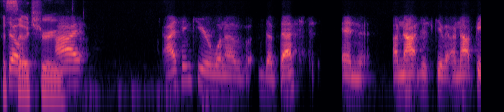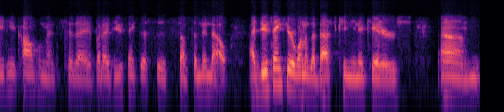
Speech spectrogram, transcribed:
That's so, so true. I I think you're one of the best, and I'm not just giving, I'm not feeding you compliments today, but I do think this is something to know. I do think you're one of the best communicators um,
